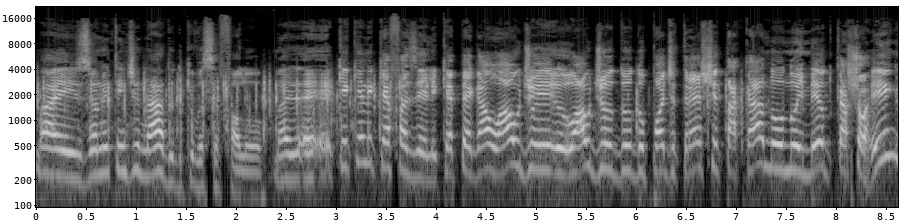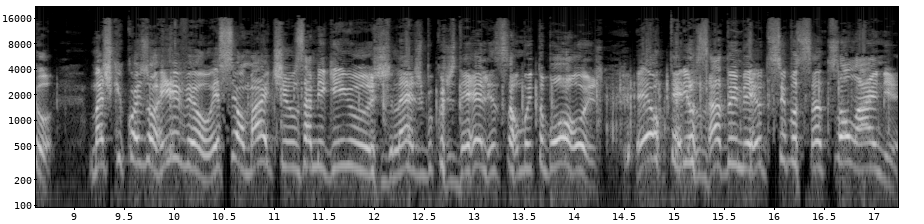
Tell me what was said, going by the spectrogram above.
Mas eu não entendi nada do que você falou. Mas o que, que ele quer fazer? Ele quer pegar o áudio, o áudio do, do podcast e tacar no, no e-mail do cachorrinho? Mas que coisa horrível! Esse é o Might e os amiguinhos lésbicos dele são muito burros! Eu teria usado o e-mail do Silvio Santos online!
